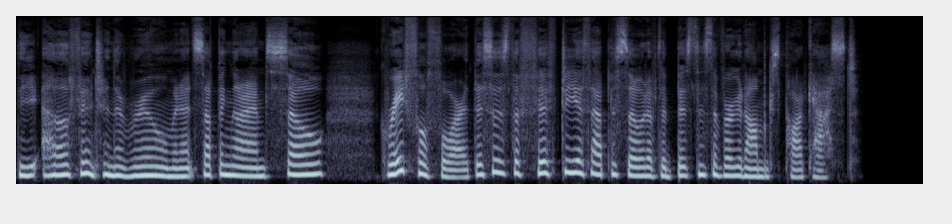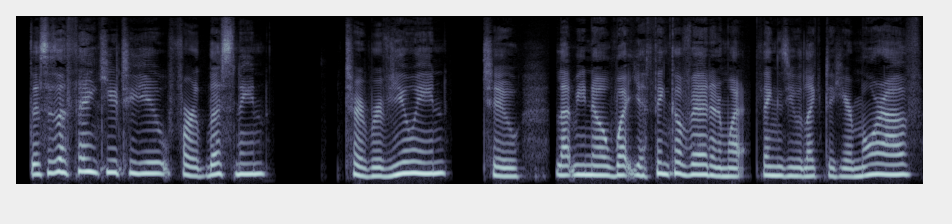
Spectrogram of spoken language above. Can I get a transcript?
the elephant in the room, and it's something that I'm so grateful for. This is the 50th episode of the Business of Ergonomics podcast. This is a thank you to you for listening, to reviewing, to let me know what you think of it and what things you would like to hear more of.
